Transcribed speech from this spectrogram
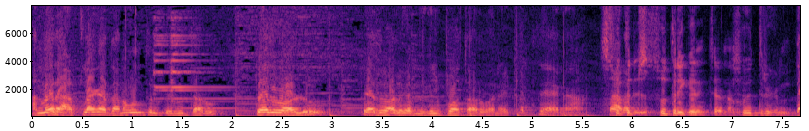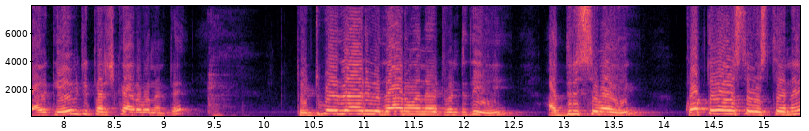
అన్నారు. అట్లాగా ధనవంతులు పెరుగుతారు. పేదవాళ్ళు పేదవాళ్ళుగా మిగిలిపోతారు అనేటువంటిది ఆయన సూత్రీకరించాడు. సూత్రీకరణ. దానికి ఏమిటి పరిష్కారం అని అంటే పెట్టుబడిదారి విధానం అనేటువంటిది అదృశ్యమై కొత్త వ్యవస్థ వస్తేనే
